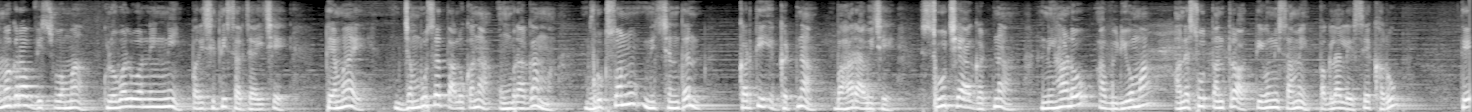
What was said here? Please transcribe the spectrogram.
સમગ્ર વિશ્વમાં ગ્લોબલ વોર્મિંગની પરિસ્થિતિ સર્જાઈ છે. તેમાંય જંબુસર તાલુકાના ઉમરા ગામમાં વૃક્ષોનું નિચ્છંદન કરતી એક ઘટના બહાર આવી છે. શું છે આ ઘટના? નિહાળો આ વિડીયોમાં અને શું તંત્ર તેઓની સામે પગલાં લેશે ખરું? તે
